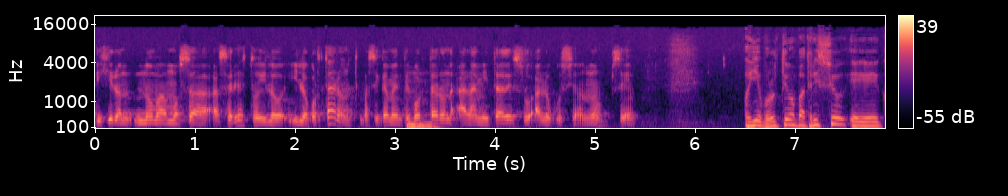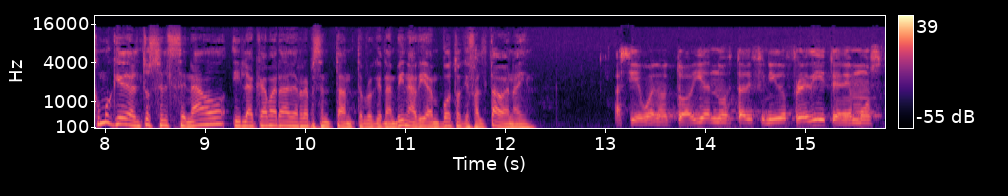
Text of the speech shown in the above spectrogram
dijeron no vamos a hacer esto y lo, y lo cortaron, básicamente, mm. cortaron a la mitad de su alocución, ¿no? Sí. Oye, por último, Patricio, ¿cómo queda entonces el Senado y la Cámara de Representantes? Porque también habían votos que faltaban ahí. Así es, bueno, todavía no está definido Freddy, tenemos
